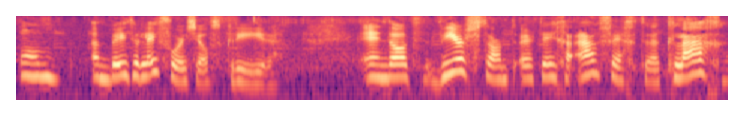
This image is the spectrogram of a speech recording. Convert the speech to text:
om een beter leven voor jezelf te creëren. En dat weerstand er tegen aanvechten, klagen,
